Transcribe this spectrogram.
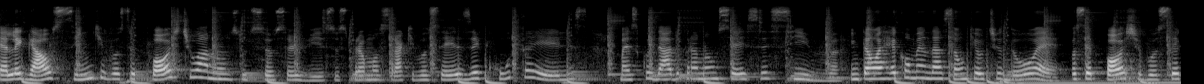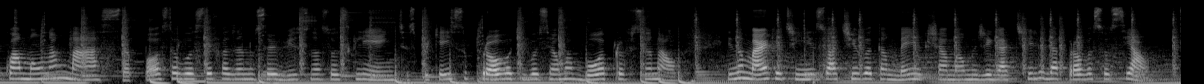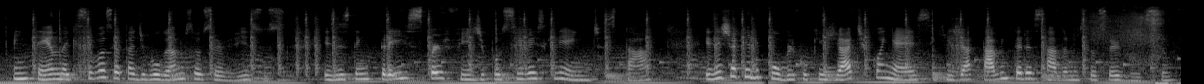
É legal sim que você poste o anúncio dos seus serviços para mostrar que você executa eles, mas cuidado para não ser excessiva. Então a recomendação que eu te dou é: você poste você com a mão na massa, posta você fazendo o serviço nas suas clientes, porque isso prova que você é uma boa profissional. E no marketing isso ativa também o que chamamos de gatilho da prova social. Entenda que se você está divulgando seus serviços, existem três perfis de possíveis clientes, tá? Existe aquele público que já te conhece, que já estava interessado no seu serviço,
